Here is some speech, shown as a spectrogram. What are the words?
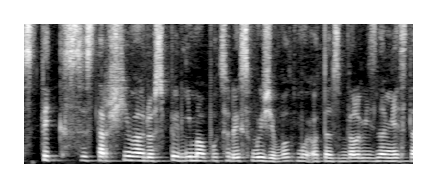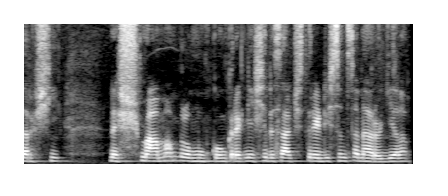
styk se staršíma dospělýma po celý svůj život. Můj otec byl významně starší než máma, bylo mu konkrétně 64, když jsem se narodila.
